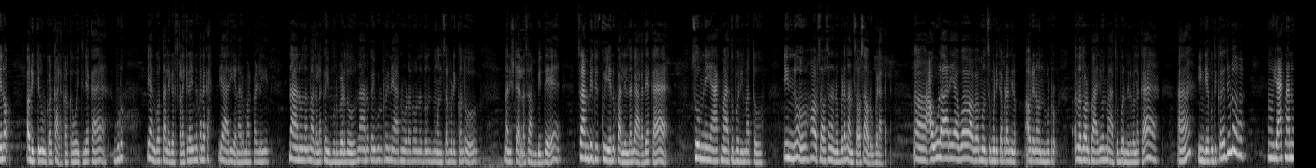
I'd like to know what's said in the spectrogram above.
ಏನೋ. ಅವ್ರಿಗೆ ಉಳ್ಕೊಂಡು ಕಾಲ ಕಳ್ಕೊ ಹೋಯ್ತೀನಿ ಯಾಕ ಬಿಡು. ಹೆಂಗೋ ತಲೆಗೆಡ್ಸ್ಕೊಳಕಿಲ್ಲ ಇನ್ನು ಕನಕ ಯಾರು ಏನಾರು ಮಾಡ್ಕೊಳ್ಳಿ. ನಾನು ನನ್ನ ಮಗಳ ಕೈ ಬಿಡ್ಬಾರ್ದು. ನಾನು ಕೈ ಬಿಡ್ರಿ ಯಾರು ನೋಡೋರು ಅನ್ನೋದೊಂದು ಮನ್ಸ ಮಡಿಕೊಂಡು ನಾನು ಇಷ್ಟೆಲ್ಲ ಸಂಬಿದ್ದೆ ಬಿದ್ದೆ ಶ್ರಮ ಬಿದ್ದಿದ್ಕು ಏನು ಪಲ್ಲಿಲ್ದಂಗೆ ಆಗದ್ಯಾಕ ಸುಮ್ಮನೆ ಯಾಕೆ ಮಾತು ಬರೀ ಮಾತು? ಇನ್ನು ಅವ್ರ ಸವಸ ನನಗೆ ಬಿಡ ನನ್ನ ಸವಸ ಅವ್ರಿಗೆ ಬಿಡಾಕ ಆರೇ ಅವ ಅವ ಮನ್ಸು ಮಡಿಕಬೇಡ ನೀನು. ಅವ್ರೇನೋ ಅಂದ್ಬಿಟ್ರು. ಅನ್ನೋದೊಳ ಬಾರಿ ಒಂದು ಮಾತು ಬಂದಿರ್ವಲ್ಲಕ್ಕ ಹಾಂ ಹಿಂಗೆ ಬುದ್ಧಿ ಕಲಿದಿಳು ಯಾಕೆ ನಾನು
